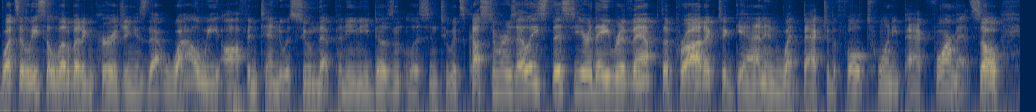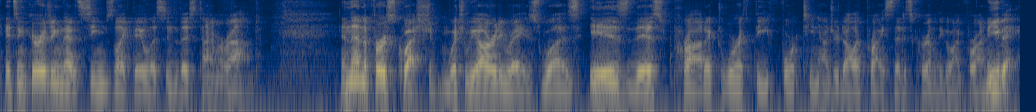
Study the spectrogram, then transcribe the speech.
what's at least a little bit encouraging is that while we often tend to assume that Panini doesn't listen to its customers, at least this year they revamped the product again and went back to the full 20 pack format. So it's encouraging that it seems like they listened this time around. And then the first question, which we already raised, was Is this product worth the $1,400 price that it's currently going for on eBay?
